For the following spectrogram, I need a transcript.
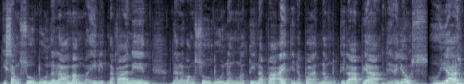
Isang subo na lamang, mainit na kanin, dalawang subo ng tinapa, ay tinapa ng tilapia, di ayos. O yan,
